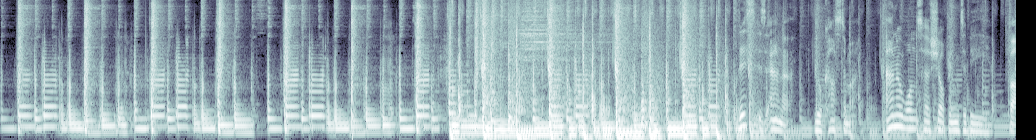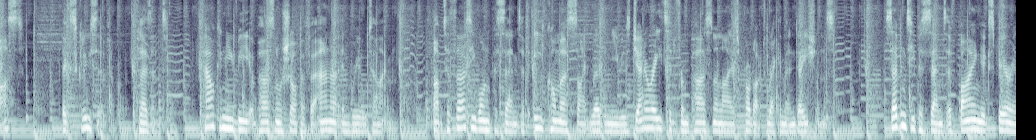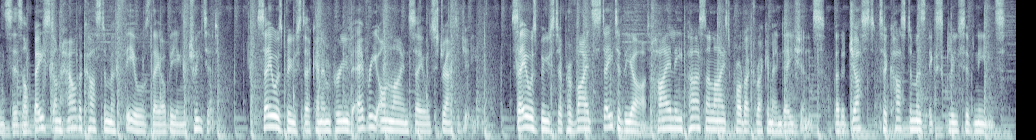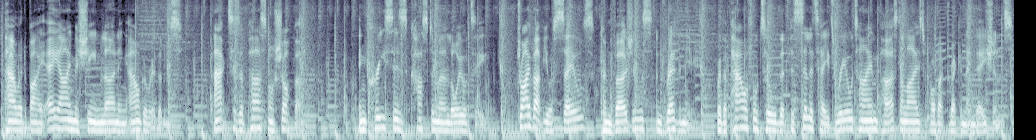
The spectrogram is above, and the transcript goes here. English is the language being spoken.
This is Anna, your customer. Anna wants her shopping to be fast, exclusive, pleasant. How can you be a personal shopper for Anna in real time? Up to 31% of e commerce site revenue is generated from personalized product recommendations. 70% of buying experiences are based on how the customer feels they are being treated. Sales Booster can improve every online sales strategy. Sales Booster provides state of the art, highly personalized product recommendations that adjust to customers' exclusive needs. Powered by AI machine learning algorithms, acts as a personal shopper, increases customer loyalty, drive up your sales, conversions, and revenue with a powerful tool that facilitates real time personalized product recommendations.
